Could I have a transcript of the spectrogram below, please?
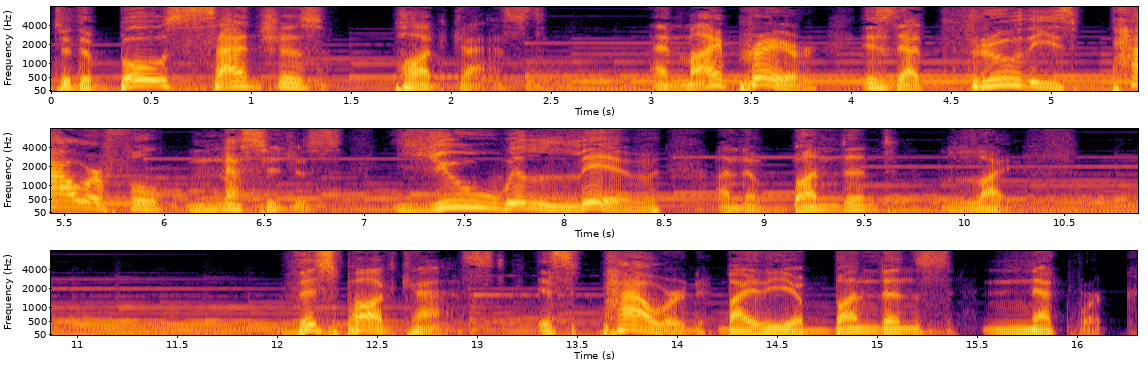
to the Bo Sanchez podcast. And my prayer is that through these powerful messages, you will live an abundant life. This podcast is powered by the Abundance Network.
